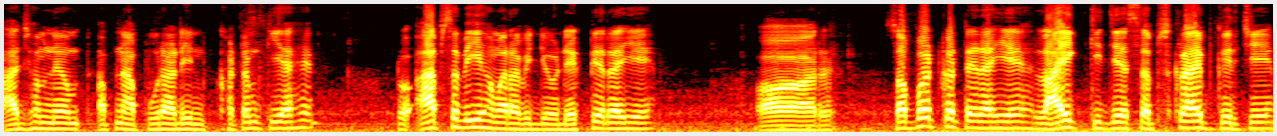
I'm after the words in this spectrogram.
आज हमने अपना पूरा दिन ख़त्म किया है। तो आप सभी हमारा वीडियो देखते रहिए और सपोर्ट करते रहिए। लाइक कीजिए सब्सक्राइब कीजिए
